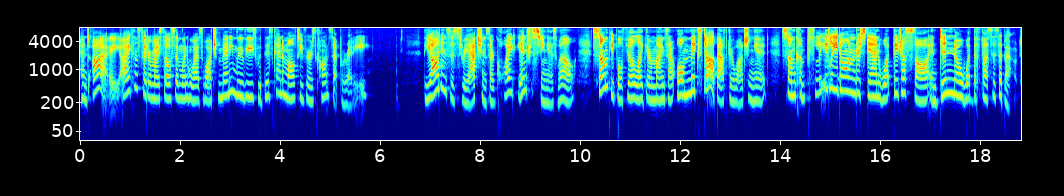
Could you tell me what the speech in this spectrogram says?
And I, I consider myself someone who has watched many movies with this kind of multiverse concept already. The audience's reactions are quite interesting as well. Some people feel like their minds are all mixed up after watching it. Some completely don't understand what they just saw and didn't know what the fuss is about.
